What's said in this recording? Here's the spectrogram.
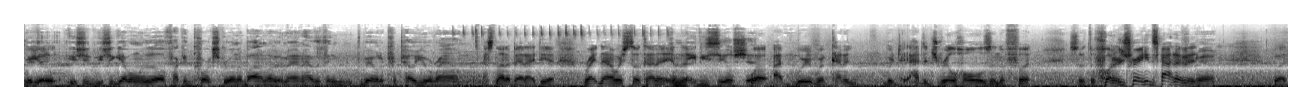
real. You should you should get one with a little fucking corkscrew on the bottom of it, man. Have the thing to be able to propel you around. That's not a bad idea. Right now we're still kind of in the Navy SEAL shit. Well, I, we're we're kind of we had to drill holes in the foot so that the water drains out of it. yeah. But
